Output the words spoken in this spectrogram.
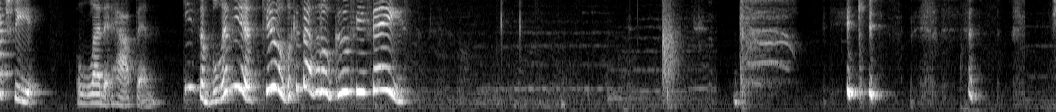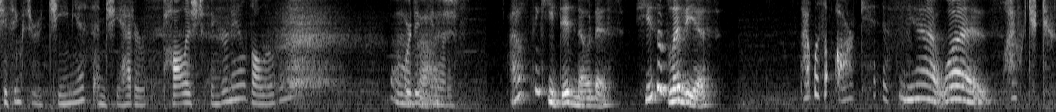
actually let it happen. He's oblivious too. Look at that little goofy face. She thinks you're a genius, and she had her polished fingernails all over you. Oh, or didn't gosh. you notice? I don't think he did notice. He's oblivious. That was our kiss. Yeah, it was. Why would you do that? You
